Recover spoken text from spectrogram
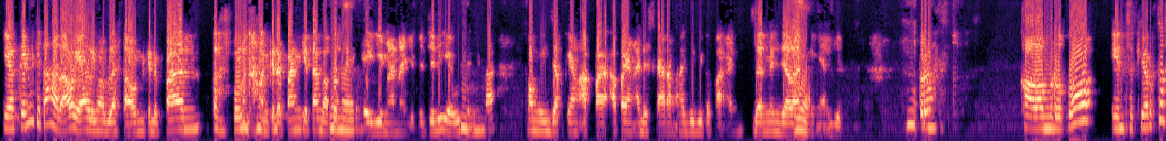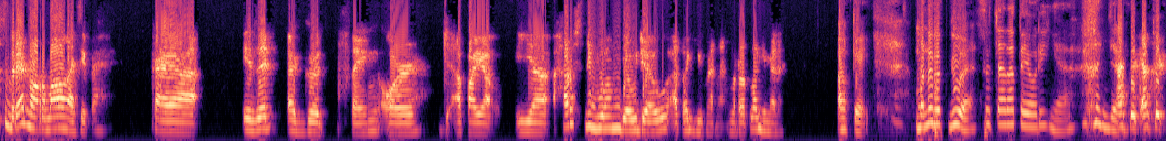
ya kan kita nggak tahu ya 15 tahun ke depan atau 10 tahun ke depan kita bakal Bener. kayak gimana gitu jadi ya udah hmm. kita memijak yang apa apa yang ada sekarang aja gitu kan dan menjalaninya yeah. gitu terus kalau menurut lo insecure tuh sebenarnya normal gak sih teh kayak is it a good thing or apa ya ya harus dibuang jauh-jauh atau gimana menurut lo gimana Oke, okay. menurut gue secara teorinya, asik asik.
